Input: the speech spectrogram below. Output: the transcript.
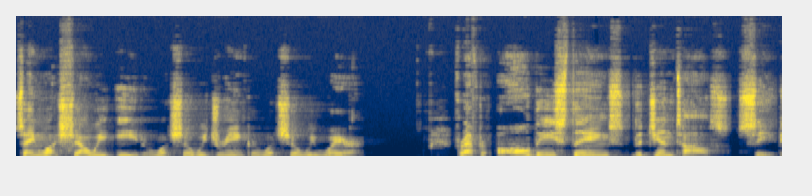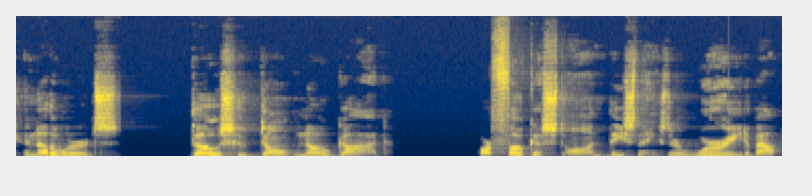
saying, What shall we eat, or what shall we drink, or what shall we wear? For after all these things the Gentiles seek. In other words, those who don't know God are focused on these things. They're worried about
